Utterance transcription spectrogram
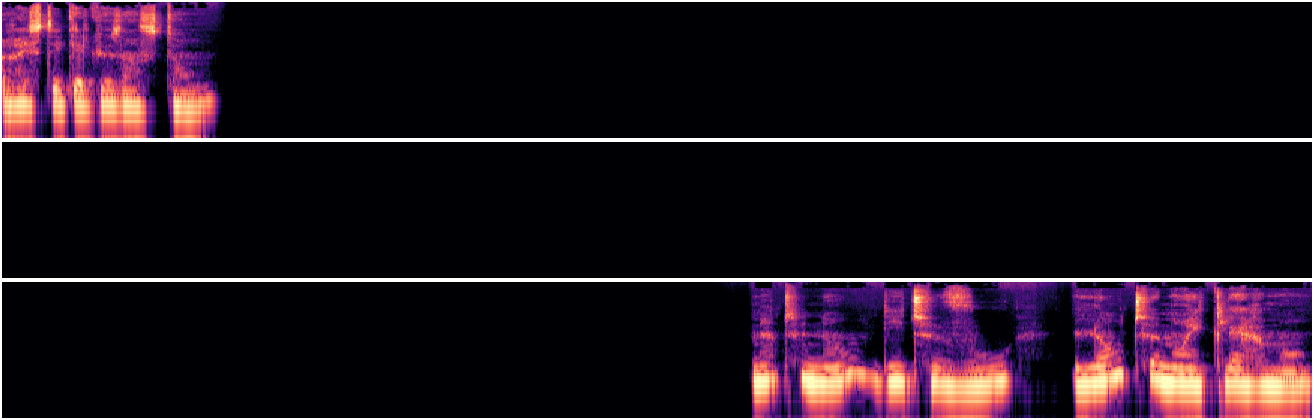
rester quelques instants? Maintenant, dites-vous lentement et clairement,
